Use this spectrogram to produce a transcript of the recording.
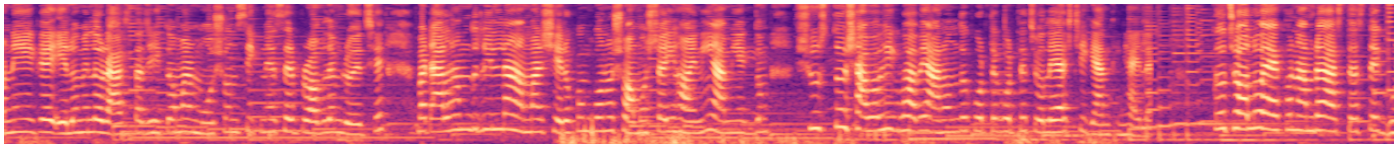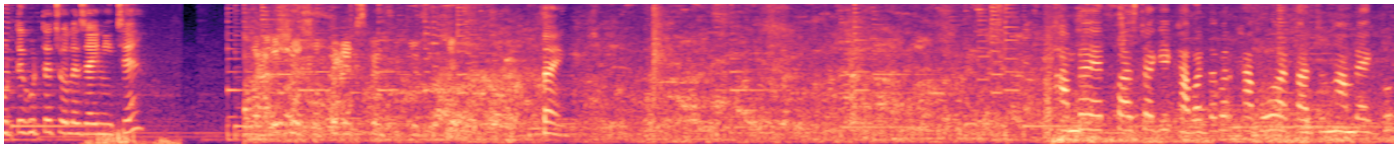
অনেক এলোমেলো রাস্তা, যেহেতু আমার মোশন সিকনেসের প্রবলেম রয়েছে। বাট আলহামদুলিল্লাহ, আমার সেরকম কোনো সমস্যাই হয়নি। আমি একদম সুস্থ, স্বাভাবিকভাবে আনন্দ করতে করতে চলে আসছি গ্যান্থিং হাইল্যান্ড তো চলো এখন আমরা আস্তে আস্তে ঘুরতে ঘুরতে চলে যাই নিচে। তাই? আমরা এট ফার্স্ট আগে খাবার দাবার খাব আর তার জন্য আমরা একদম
